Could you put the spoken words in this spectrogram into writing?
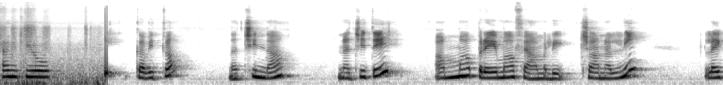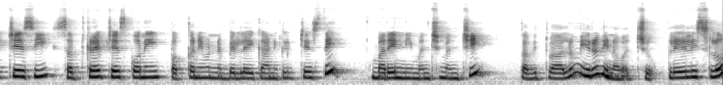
థ్యాంక్ యూ కవిత్వం నచ్చిందా? నచ్చితే అమ్మ ప్రేమ ఫ్యామిలీ ఛానల్ని లైక్ చేసి సబ్స్క్రైబ్ చేసుకొని పక్కనే ఉన్న బెల్ ఐకాన్ని క్లిక్ చేస్తే మరిన్ని మంచి మంచి కవిత్వాలు మీరు వినవచ్చు. ప్లేలిస్ట్లో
